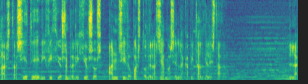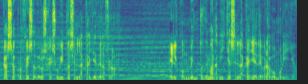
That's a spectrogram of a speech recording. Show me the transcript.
Hasta siete edificios religiosos han sido pasto de las llamas en la capital del estado. La casa profesa de los jesuitas en la calle de la Flor. El convento de Maravillas en la calle de Bravo Murillo.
